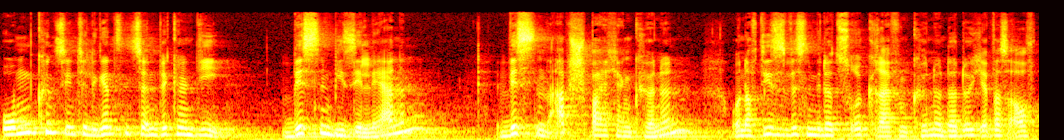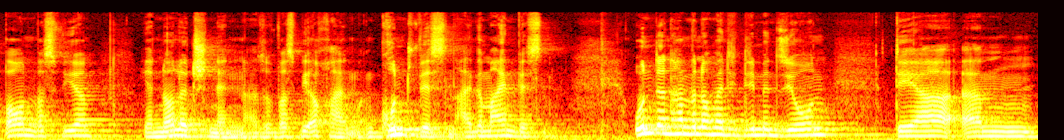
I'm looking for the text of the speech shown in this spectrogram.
um künstliche Intelligenzen zu entwickeln, die wissen, wie sie lernen, Wissen abspeichern können und auf dieses Wissen wieder zurückgreifen können und dadurch etwas aufbauen, was wir ja Knowledge nennen, also was wir auch haben, Grundwissen, Allgemeinwissen. Und dann haben wir nochmal die Dimension der ähm,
